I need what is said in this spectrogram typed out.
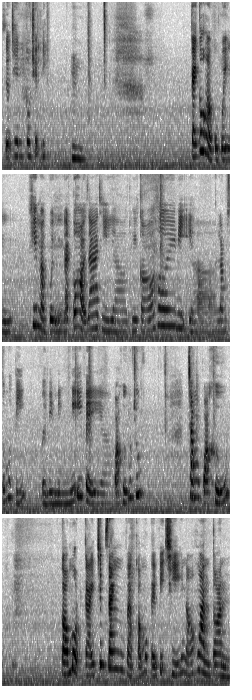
dựa trên câu chuyện đi ừ. cái câu hỏi của quỳnh khi mà quỳnh đặt câu hỏi ra thì uh, thúy có hơi bị uh, lắng xuống một tí. Bởi vì mình nghĩ về uh, quá khứ một chút. Trong quá khứ có một cái chức danh và có một cái vị trí nó hoàn toàn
